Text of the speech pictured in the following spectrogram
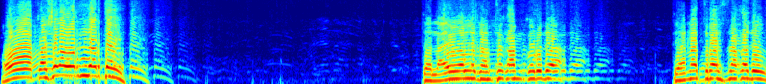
हो कशाला वरती करताय त्या लाईव्ह वाला त्यांचं काम करू द्या. त्यांना त्रास नका देऊ.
